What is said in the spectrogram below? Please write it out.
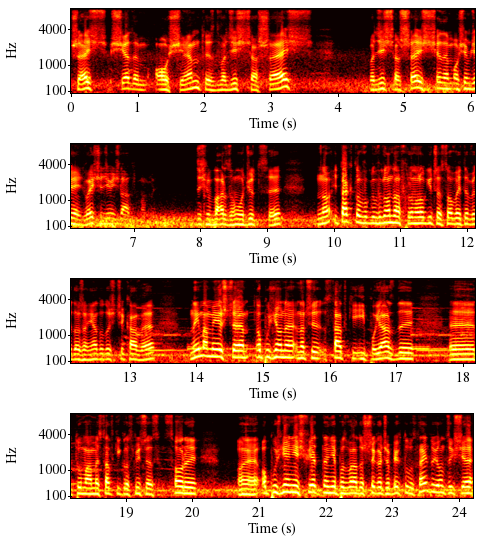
6, 7, 8 to jest 26, 26, 7, 8, 9, 29 lat mamy. Jesteśmy bardzo młodziutcy. No i tak to wygl- wygląda w chronologii czasowej te wydarzenia, to dość ciekawe. No i mamy jeszcze opóźnione, znaczy statki i pojazdy. E, tu mamy statki kosmiczne, sensory. E, opóźnienie świetne nie pozwala dostrzegać obiektów znajdujących się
